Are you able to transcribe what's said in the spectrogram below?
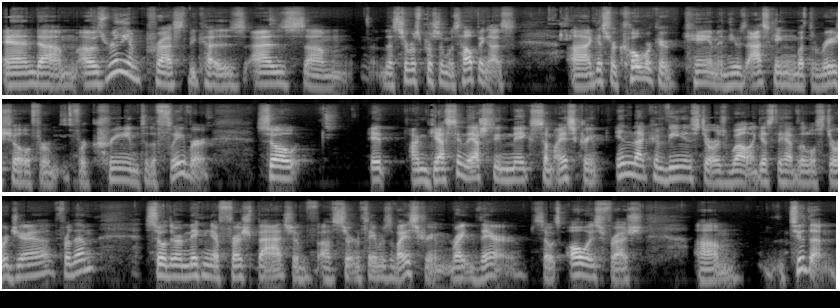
And um, I was really impressed because as um, the service person was helping us, uh, I guess her coworker came and he was asking what the ratio for for cream to the flavor. So it, I'm guessing they actually make some ice cream in that convenience store as well. I guess they have a little storage area for them. So they're making a fresh batch of, of certain flavors of ice cream right there. So it's always fresh um, to them,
